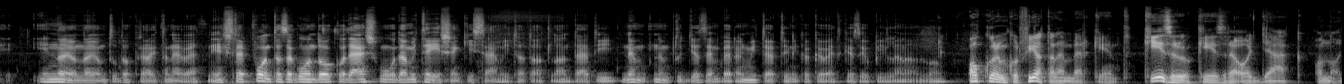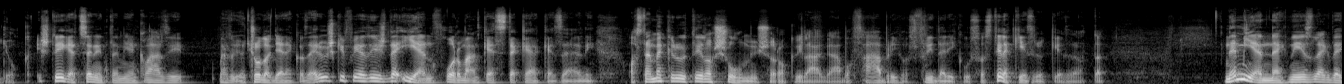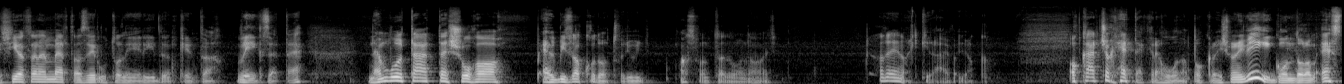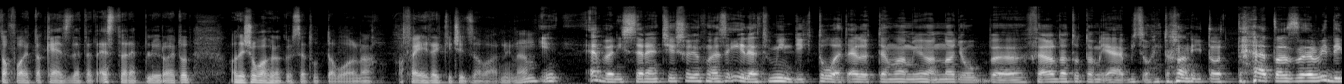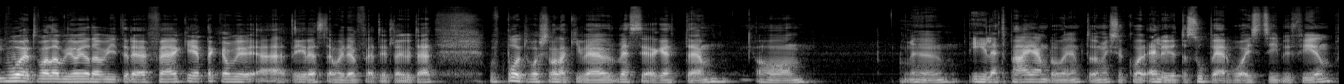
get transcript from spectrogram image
nagyon-nagyon tudok rajta nevetni. És te pont az a gondolkodásmód, ami teljesen kiszámíthatatlan. Tehát így nem, nem tudja az ember, hogy mi történik a következő pillanatban. Akkor, amikor fiatal emberként kézről kézre adják a nagyok, és téged szerintem ilyen kvázi mert ugye a csoda gyerek az erős kifejezés, de ilyen formán kezdtek el kezelni. Aztán megkerültél a show műsorok világába, Fábrihoz, Friderikushoz, tényleg kézről kézre adtak. Nem ilyennek nézlek, de egy fiatalembert azért utoléri időnként a végzete. Nem voltál te soha elbizakodott, vagy úgy azt mondtad volna, hogy az egy nagy király vagyok. Akár csak hetekre, hónapokra is. Mert végig gondolom ezt a fajta kezdetet, ezt a repülőrajtot, azért sokkal össze tudta volna a fejét egy kicsit zavarni, nem? Én ebben is szerencsés vagyok, mert az élet mindig tolt előttem valami olyan nagyobb feladatot, ami elbizonytalanított. Tehát az mindig volt valami olyan, amit felkértek, ami hát éreztem, hogy nem feltétlenül. Tehát pont most valakivel beszélgettem a életpályámról, vagy nem tudom, és akkor előjött a Super Voice című film,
